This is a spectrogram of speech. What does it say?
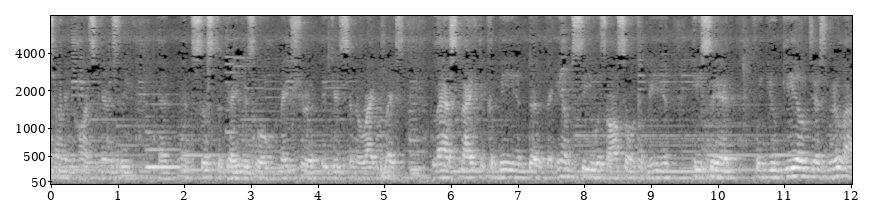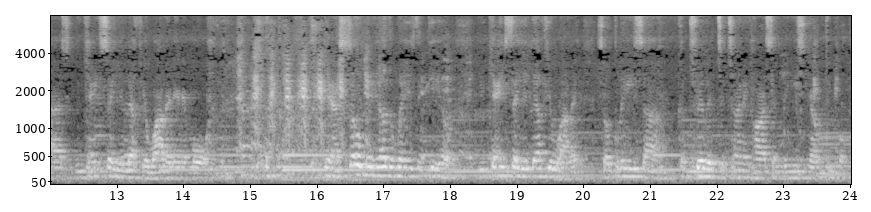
Turning Hearts Ministry, and, and Sister Davis will make sure it gets in the right place. Last night, the comedian, the, the MC was also a comedian. He said, when you give, just realize you can't say you left your wallet anymore. there are so many other ways to give. You can't say you left your wallet. So please uh, contribute to Turning Hearts and these young people.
